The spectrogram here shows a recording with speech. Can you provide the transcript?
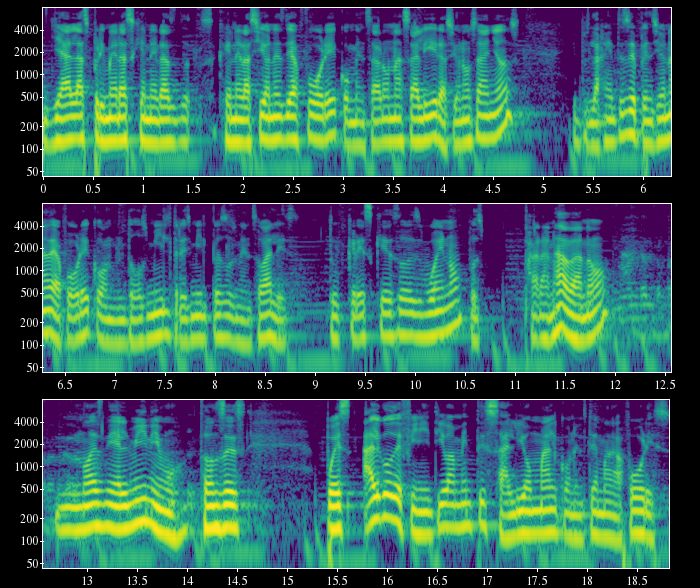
Ya las primeras generaciones de Afore comenzaron a salir hace unos años y pues la gente se pensiona de Afore con dos mil, tres mil pesos mensuales. ¿Tú crees que eso es bueno? Pues para nada, ¿no? No es ni el mínimo. Entonces, pues algo definitivamente salió mal con el tema de Afores.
